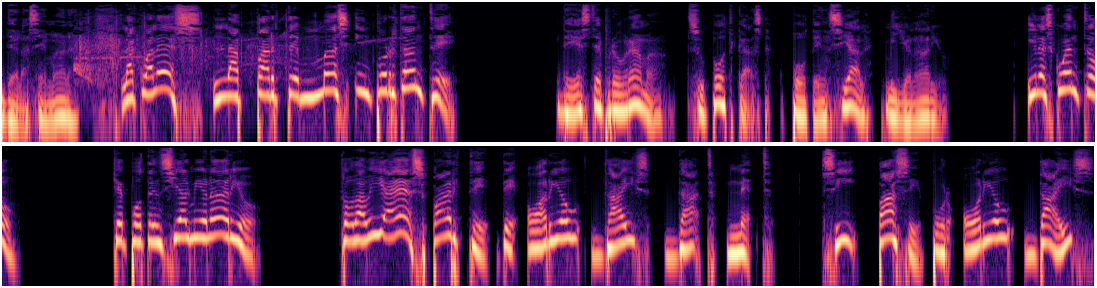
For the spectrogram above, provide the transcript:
de la semana, la cual es la parte más importante de este programa, su podcast Potencial Millonario. Y les cuento que Potencial Millonario todavía es parte de audiodice.net. Sí, pase por audiodice.net.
